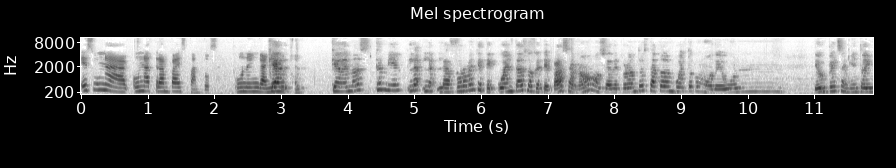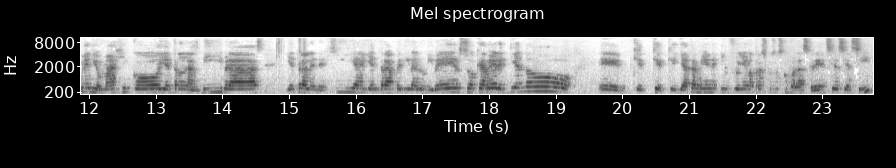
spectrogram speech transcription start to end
es una, una trampa espantosa, un engaño Que además también la, la, la forma en que te cuentas lo que te pasa, ¿no? O sea, de pronto está todo envuelto como de un, de un pensamiento ahí medio mágico y entran las vibras y entra la energía y entra a pedir al universo, que a ver, entiendo eh, que, que, que ya también influyen otras cosas como las creencias y así,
